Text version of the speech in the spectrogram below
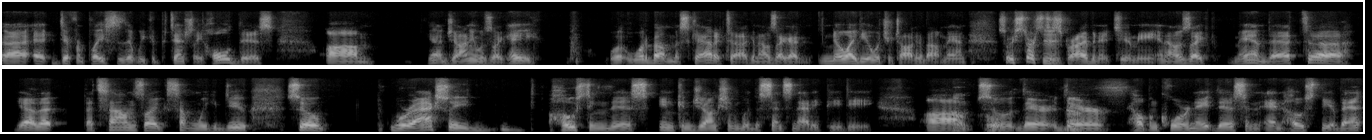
uh, at different places that we could potentially hold this. Um, yeah, Johnny was like, "Hey, what, what about Muscatatuck?" And I was like, "I got no idea what you're talking about, man." So he starts Hmm. describing it to me, and I was like, "Man, that uh, yeah, that that sounds like something we could do." So we're actually hosting this in conjunction with the Cincinnati PD. Um, Oh, cool. So they're they're helping coordinate this and and host the event.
